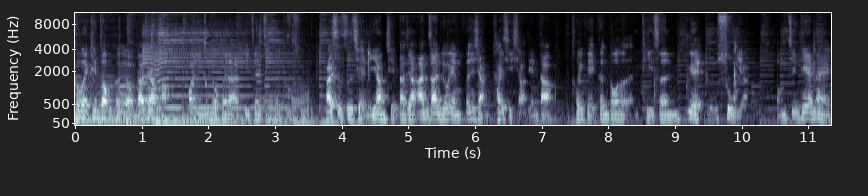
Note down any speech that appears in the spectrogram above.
各位听众朋友，大家好，欢迎又回来 BJ 指挥读书。开始之前，一样请大家按赞、留言、分享、开启小铃铛，推给更多的人，提升阅读素养。我们今天呢，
